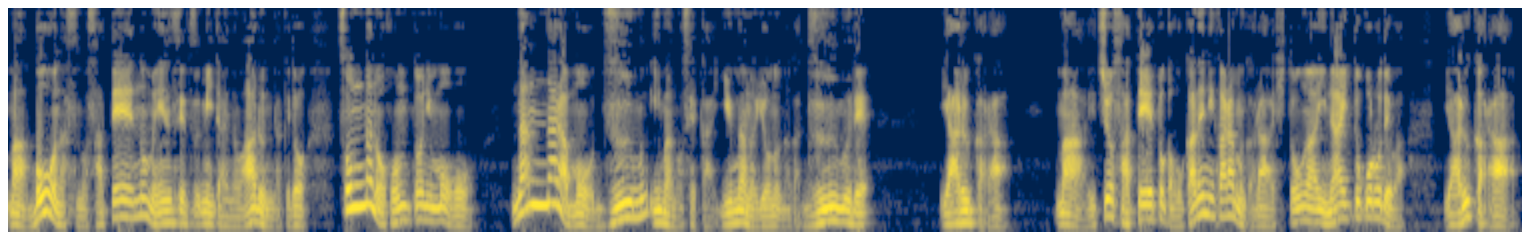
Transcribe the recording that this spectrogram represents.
まあ、ボーナスの査定の面接みたいのはあるんだけど、そんなの本当にもう、なんならもう、 Zoom、今の世界、今の世の中、 Zoomでやるから、まあ、一応査定とかお金に絡むから、人がいないところではやるから、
